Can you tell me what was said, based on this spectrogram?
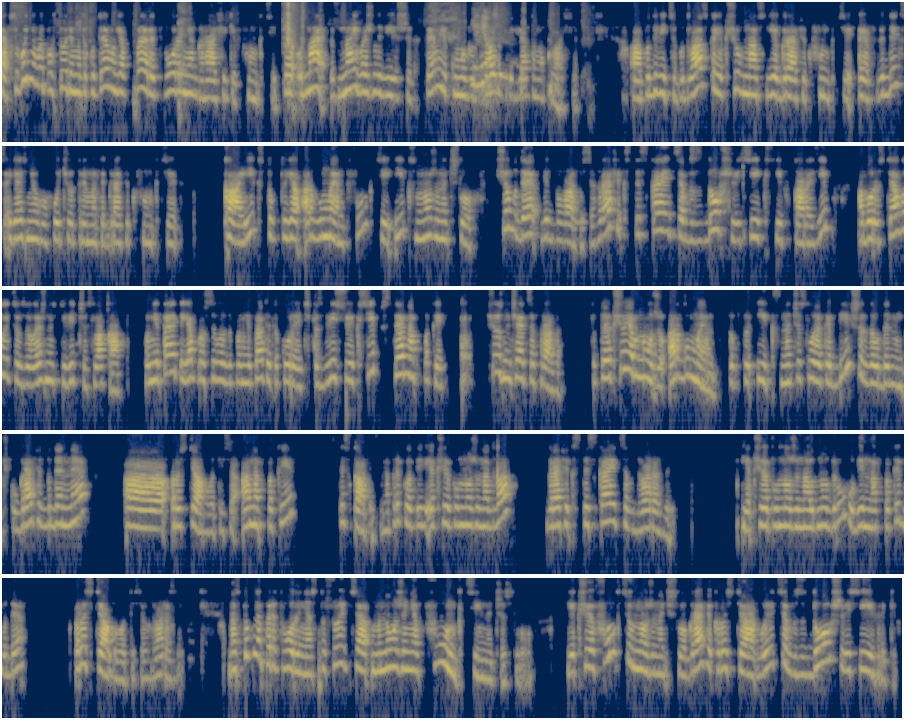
Так, сьогодні ми повторюємо таку тему, як перетворення графіків функцій. Це одна з найважливіших тем, яку ми вивчали в 9 класі. Подивіться, будь ласка, якщо в нас є графік функції f від x, а я з нього хочу отримати графік функції kx, тобто я аргумент функції x множу на число. Що буде відбуватися? Графік стискається вздовж вісі x k разів або розтягується в залежності від числа k. Пам'ятаєте, я просила запам'ятати таку реч. З вісю іксів все навпаки. Що означає ця фраза? Тобто, якщо я множу аргумент, тобто x на число, яке більше за одиничку, графік буде не а, розтягуватися, а навпаки стискатися. Наприклад, якщо я помножу на 2, графік стискається в два рази. Якщо я помножу на одну другу, він навпаки буде розтягуватися в два рази. Наступне перетворення стосується множення функцій на число. Якщо я функцію множу на число, графік розтягується вздовж вісі ігреків.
